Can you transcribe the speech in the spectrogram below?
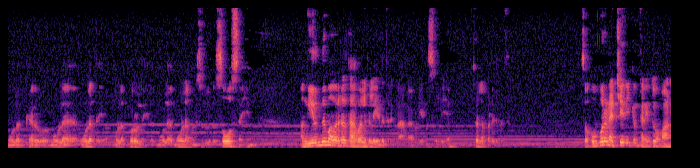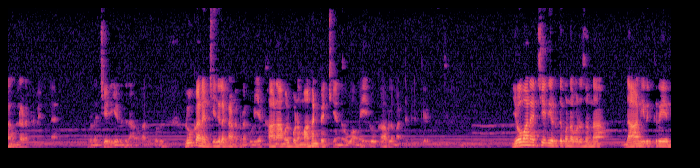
மூலக்கரு ஒரு மூல மூலத்தை மூலப்பொருளை மூல மூலம்னு சொல்வது சோர்ஸையும் அங்கிருந்தும் அவர்கள் தகவல்களை எடுத்திருக்கிறாங்க அப்படின்னு சொல்லியும் சொல்லப்படுகிறது. ஸோ ஒவ்வொரு நச்செய்திக்கும் தனித்துவமான உள்ளடக்கம் என்ன? ஒரு நச்செய்தி எடுத்து நாம் பார்க்கும்போது லூக்கா இதில் காணப்படக்கூடிய காணாமல் போன மகன் பற்றிய அந்த உவமை லூக்காவில் மட்டும் இருக்கு. யோவா நற்செய்தி எடுத்துக்கொண்டோம்னு சொன்னா நான் இருக்கிறேன்.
